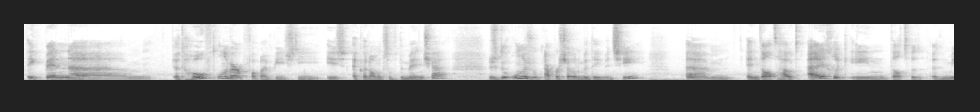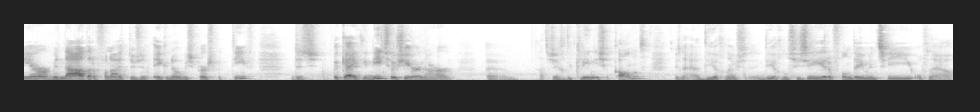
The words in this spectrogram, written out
ik ben... ehm, het hoofdonderwerp van mijn PhD is Economics of Dementia. Dus ik doe onderzoek naar personen met dementie. Ehm, en dat houdt eigenlijk in dat we het meer benaderen vanuit dus een economisch perspectief. Dus we kijken niet zozeer naar, ehm, laten we zeggen, de klinische kant. Dus nou ja, diagnos- diagnosticeren van dementie of nou ja,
